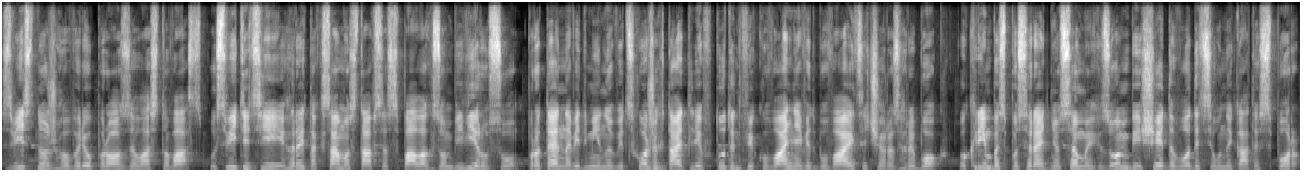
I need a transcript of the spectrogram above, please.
Звісно ж, говорю про The Last of Us. У світі цієї гри так само стався спалах зомбі-вірусу. Проте, на відміну від схожих тайтлів, тут інфікування відбувається через грибок. Окрім безпосередньо самих зомбі, ще й доводиться уникати спор.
